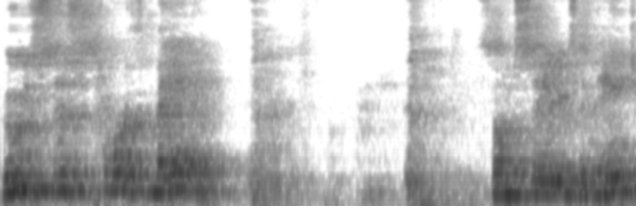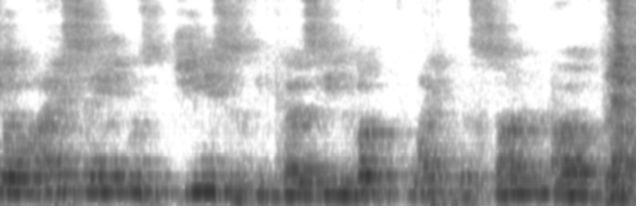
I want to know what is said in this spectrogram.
Who's this fourth man? Some say it was an angel. I say it was Jesus because he looked like the Son of God.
